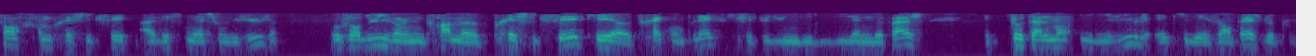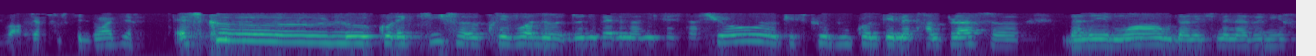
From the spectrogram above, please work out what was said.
sans trame préfixée à destination du juge, aujourd'hui, ils ont une trame préfixée qui est euh, très complexe, qui fait plus d'une dizaine de pages, est totalement illisible et qui les empêche de pouvoir dire tout ce qu'ils ont à dire. Est-ce que le collectif prévoit de, de nouvelles manifestations? Qu'est-ce que vous comptez mettre en place dans les mois ou dans les semaines à venir?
